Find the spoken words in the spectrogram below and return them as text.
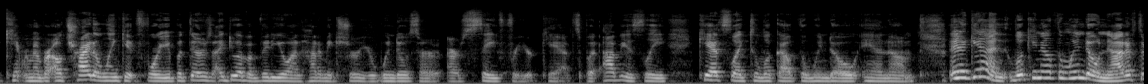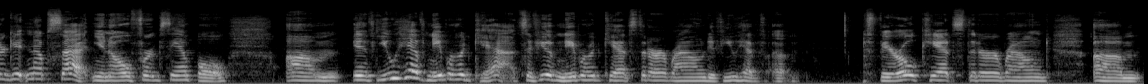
I can't remember. I'll try to link it for you, but there's I do have a video on how to make sure your windows are, are safe for your cats. But obviously, cats like to look out the window and um, and again, looking out the window, not if they're getting upset. You know, for example, um, if you have neighborhood cats, if you have neighborhood cats that are around, if you have um, feral cats that are around. Um,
